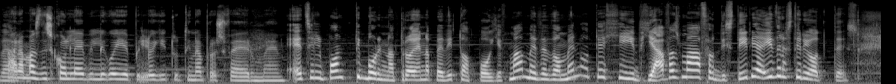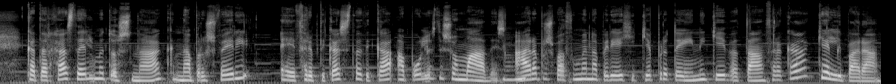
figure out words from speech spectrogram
Ε, άρα μας δυσκολεύει λίγο η επιλογή του τι να προσφέρουμε. Έτσι λοιπόν, τι μπορεί να τρώει ένα παιδί το απόγευμα, με δεδομένο ότι έχει διάβασμα, φροντιστήρια ή δραστηριότητες; Καταρχάς, θέλουμε το σνακ να προσφέρει ε, θρεπτικά συστατικά από όλες τις ομαδε Άρα προσπαθούμε να περιέχει και πρωτενη και υδατάνθρακα και λιπαρά.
